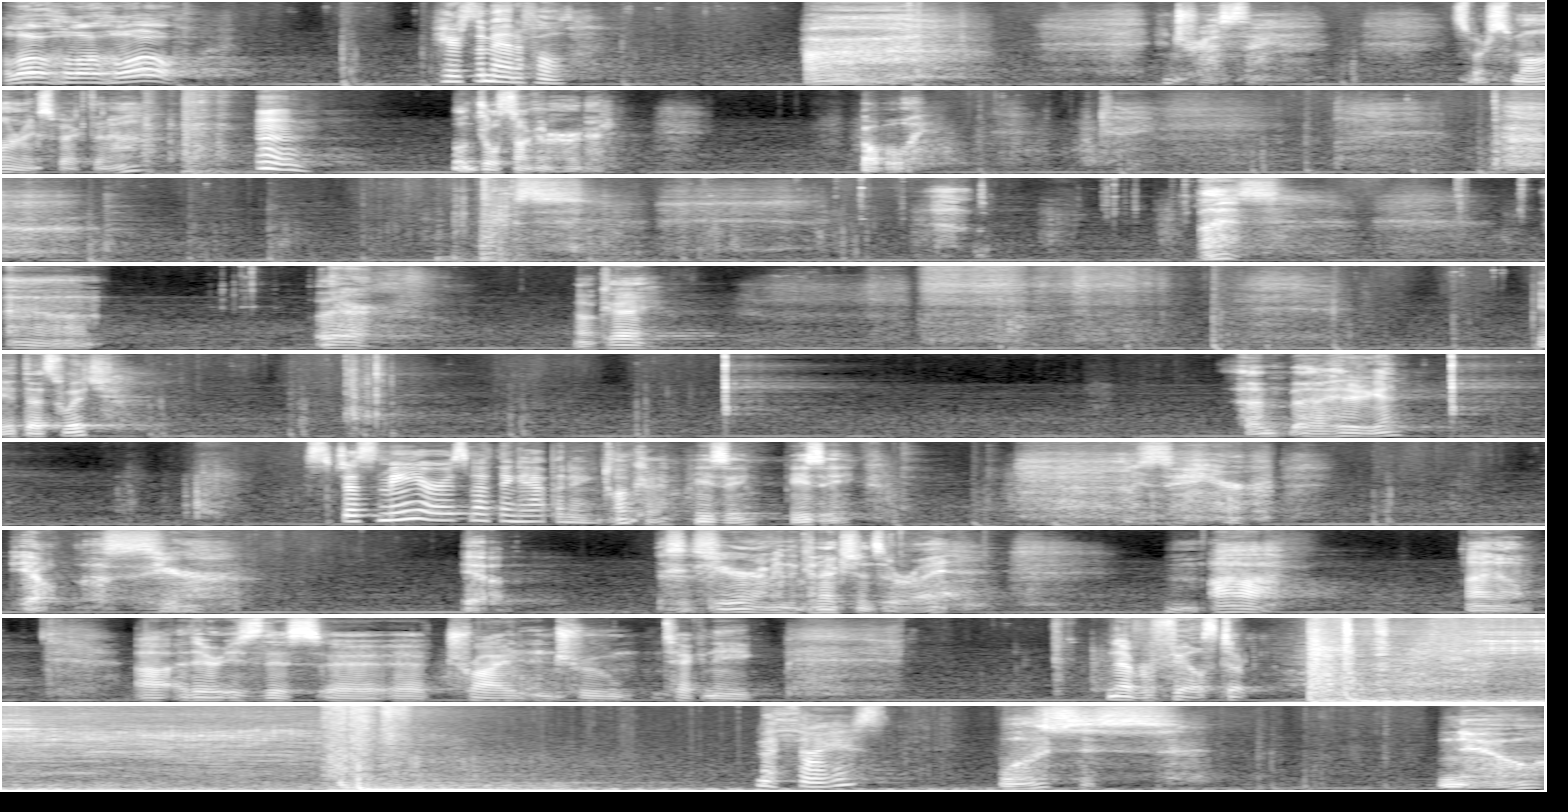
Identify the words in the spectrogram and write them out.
Hello, hello, hello. here's the manifold. Ah, interesting. It's much smaller than expected, huh? Well, Joel's not gonna hurt it. Probably. Okay. This. And this. And there. Okay. Hit that switch? Um, uh, hit it again? It's just me, or is nothing happening? Okay, easy, easy. Let me see here. Yeah, this is here. Yeah, this is here. I mean, the connections are right. Mm, Ah, I know. Uh, there is this uh, uh, tried and true technique. Never fails to. Matthias? Well, this is new.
